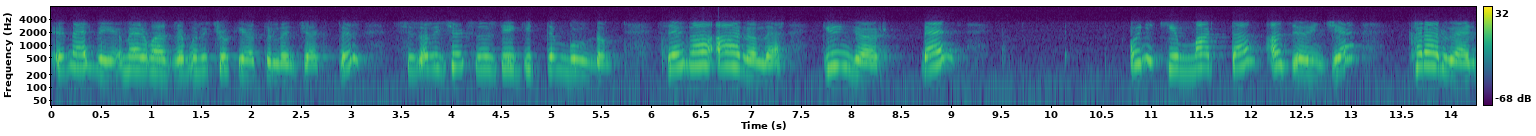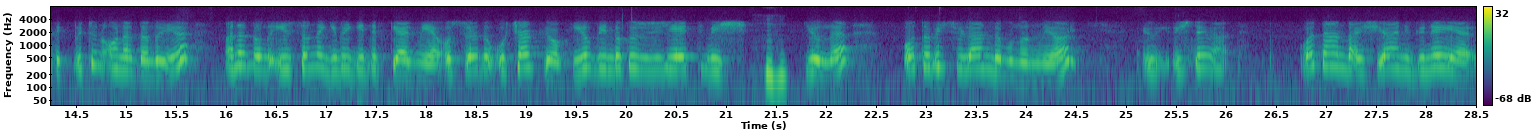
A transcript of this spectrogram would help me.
Ömer Bey, Ömer Madra bunu çok iyi hatırlanacaktır. Siz arayacaksınız diye gittim buldum. Zehra Ağralı, Güngör, ben 12 Mart'tan az önce karar verdik. Bütün Anadolu'yu Anadolu insanı gibi gidip gelmeye. O sırada uçak yok. Yıl 1970 yılı. Otobüs falan da bulunmuyor. İşte vatandaş yani Güney'e,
